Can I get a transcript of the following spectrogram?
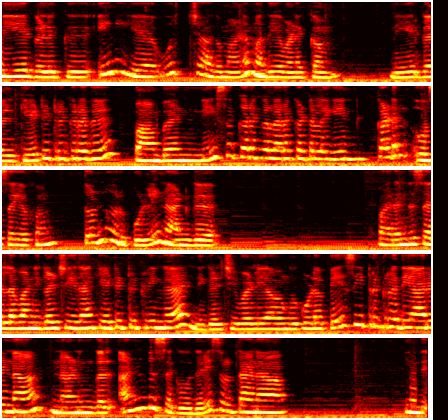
நேயர்களுக்கு இனிய உற்சாகமான மதிய வணக்கம். நேயர்கள் கேட்டுட்டு இருக்கிறது பாம்பன் நேசக்கரங்கள் அறக்கட்டளையின் கடல் ஓசையஃபம் தொண்ணூறு புள்ளி நான்கு. பறந்து செல்லவா நிகழ்ச்சி தான் கேட்டுட்டு இருக்கிறீங்க நிகழ்ச்சி வழியா அவங்க கூட பேசிட்டு இருக்கிறது யாருன்னா நான் உங்கள் அன்பு சகோதரி சுல்தானா. இந்த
